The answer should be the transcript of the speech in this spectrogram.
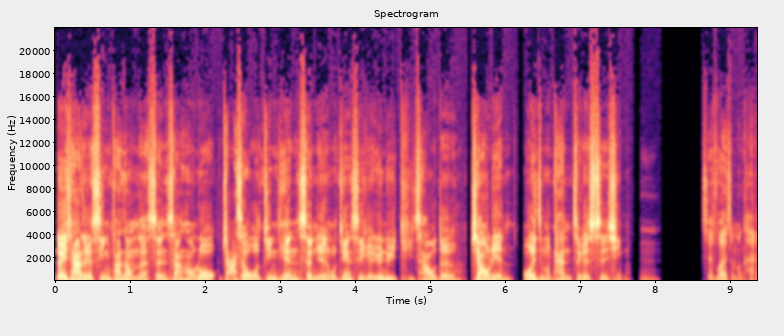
对杀这个事情发生在我们的身上哈，如果假设我今天圣元，我今天是一个韵律体操的教练，我会怎么看这个事情？嗯，师傅会怎么看？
